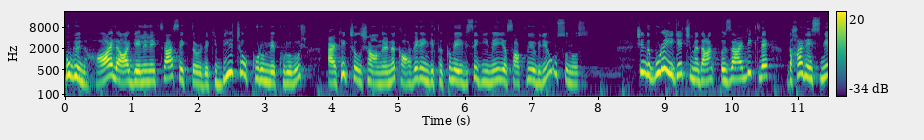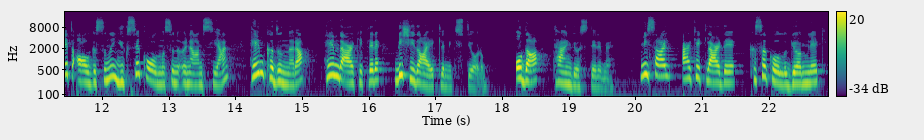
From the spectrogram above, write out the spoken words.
Bugün hala geleneksel sektördeki birçok kurum ve kuruluş erkek çalışanlarına kahverengi takım elbise giymeyi yasaklıyor biliyor musunuz? Şimdi burayı geçmeden özellikle daha resmiyet algısının yüksek olmasını önemseyen hem kadınlara hem de erkeklere bir şey daha eklemek istiyorum. O da ten gösterimi. Misal erkeklerde kısa kollu gömlek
